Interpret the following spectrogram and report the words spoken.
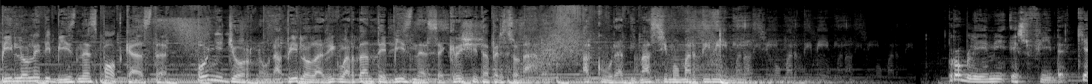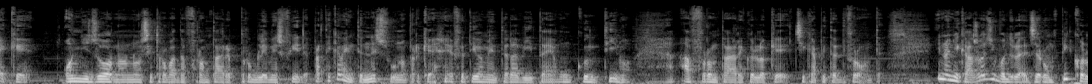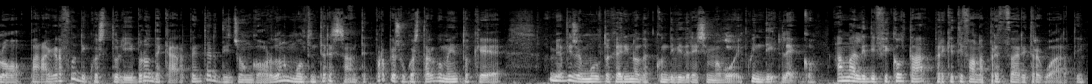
Pillole di Business Podcast. Ogni giorno una pillola riguardante business e crescita personale. A cura di Massimo Martinini. Problemi e sfide. Chi è che ogni giorno non si trova ad affrontare problemi e sfide? Praticamente nessuno perché effettivamente la vita è un continuo affrontare quello che ci capita di fronte. In ogni caso oggi voglio leggere un piccolo paragrafo di questo libro The Carpenter di John Gordon, molto interessante proprio su questo argomento che a mio avviso è molto carino da condividere insieme a voi, quindi leggo. Ama le difficoltà perché ti fanno apprezzare i traguardi.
